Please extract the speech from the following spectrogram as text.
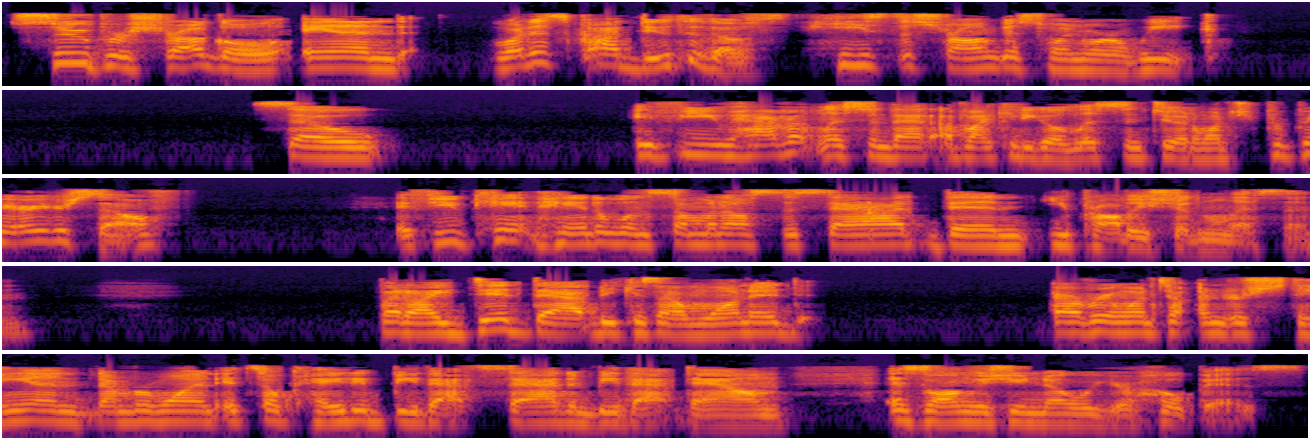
super struggle. And what does God do through those? He's the strongest when we're weak. So if you haven't listened to that, I'd like you to go listen to it. I want you to prepare yourself. If you can't handle when someone else is sad, then you probably shouldn't listen. But I did that because I wanted everyone to understand number one, it's okay to be that sad and be that down as long as you know where your hope is.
